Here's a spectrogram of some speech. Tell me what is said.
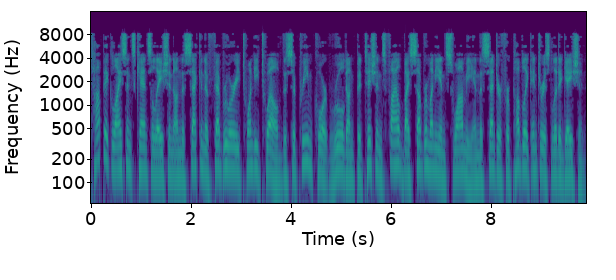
Topic license cancellation On 2 February 2012 the Supreme Court ruled on petitions filed by Subramanian Swamy and the Center for Public Interest Litigation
